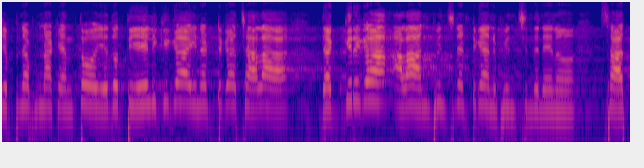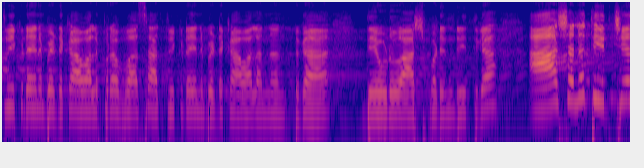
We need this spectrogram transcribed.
చెప్పినప్పుడు నాకు ఎంతో ఏదో తేలికగా అయినట్టుగా చాలా దగ్గరగా అలా అనిపించినట్టుగా అనిపించింది నేను. సాత్వికుడైన బిడ్డ కావాలి ప్రభా సాత్వికుడైన బిడ్డ కావాలన్నట్టుగా దేవుడు ఆశపడిన రీతిగా ఆశను తీర్చే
